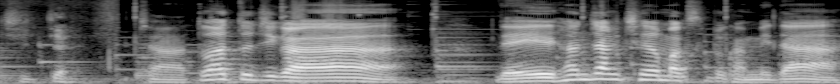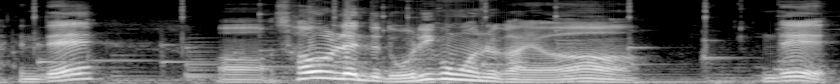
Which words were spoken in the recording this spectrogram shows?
진짜. 자 또아뚜지가 내일 현장 체험 학습을 갑니다. 근데 어, 서울랜드 놀이공원을 가요. 근데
